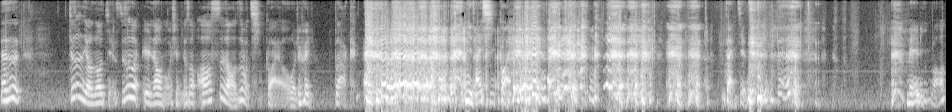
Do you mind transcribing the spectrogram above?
但是就是有时候解释，就是会遇到某些人就说：“哦，是哦，这么奇怪哦。”我就会 block，你才奇怪，再见。没礼貌。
